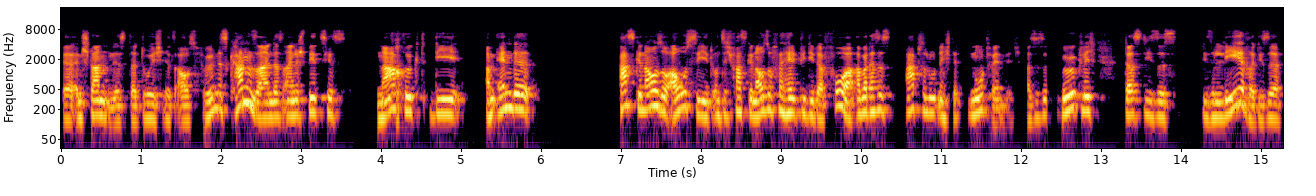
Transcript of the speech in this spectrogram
äh, entstanden ist, dadurch jetzt ausfüllen. Es kann sein, dass eine Spezies nachrückt, die am Ende fast genauso aussieht und sich fast genauso verhält wie die davor, aber das ist absolut nicht notwendig. Also es ist möglich, dass dieses, diese Leere, diese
